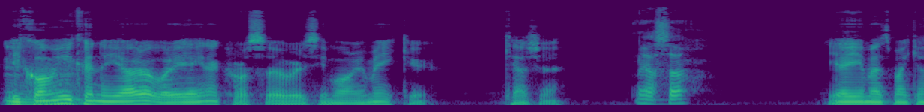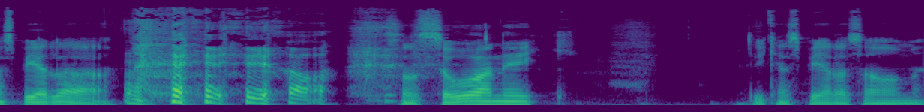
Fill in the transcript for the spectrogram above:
Vi kommer ju Mm. kunna göra våra egna crossovers i Mario Maker. Kanske. Jaså? Ja, i och med att man kan spela ja. som Sonic. Du kan spela som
